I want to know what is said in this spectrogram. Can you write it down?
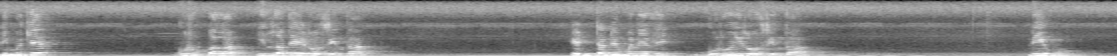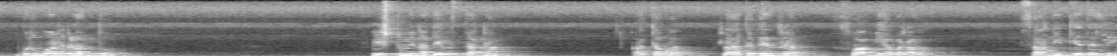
ನಿಮಗೆ ಗುರುಬಲ ಇಲ್ಲದೇ ಇರೋದ್ರಿಂದ, ಎಂಟನೇ ಮನೆಯಲ್ಲಿ ಗುರು ಇರೋದ್ರಿಂದ ನೀವು ಗುರುವಾರಗಳಂದು ವಿಷ್ಣುವಿನ ದೇವಸ್ಥಾನ ಅಥವಾ ರಾಘವೇಂದ್ರ ಸ್ವಾಮಿಯವರ ಸಾನ್ನಿಧ್ಯದಲ್ಲಿ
